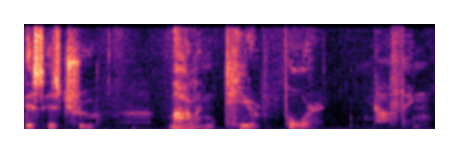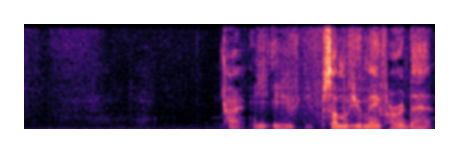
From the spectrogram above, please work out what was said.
This is true. Volunteer for nothing. Right? You, you, some of you may have heard that.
